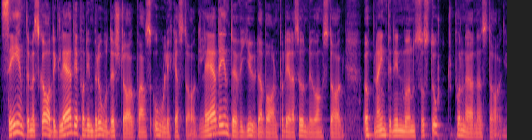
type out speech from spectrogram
Se inte med skadeglädje på din broders dag, på hans olyckas dag. Gläd dig inte över judabarn på deras undergångsdag. Öppna inte din mun så stort på nödens dag.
